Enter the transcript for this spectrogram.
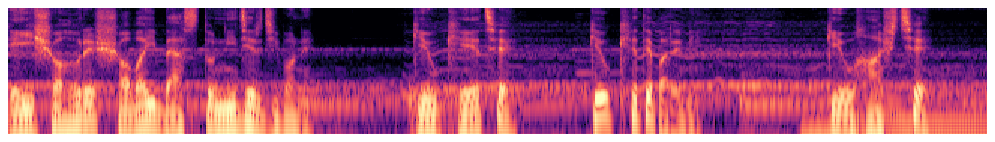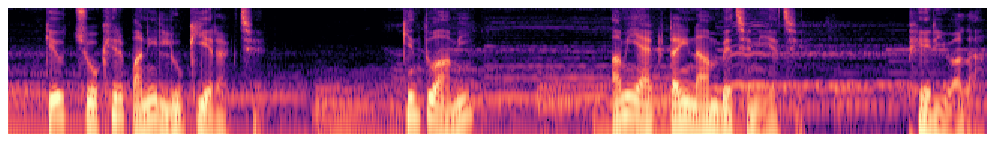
এই শহরের সবাই ব্যস্ত নিজের জীবনে। কেউ খেয়েছে, কেউ খেতে পারেনি। কেউ হাসছে, কেউ চোখের পানি লুকিয়ে রাখছে। কিন্তু আমি আমি একটাই নাম বেছে নিয়েছি, ফেরিওয়ালা।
